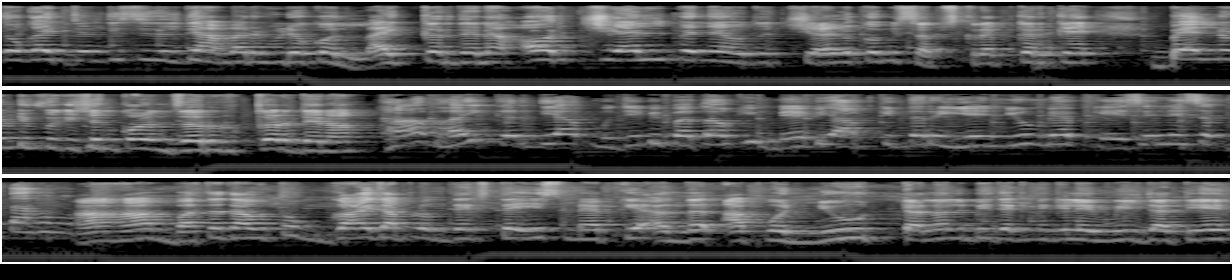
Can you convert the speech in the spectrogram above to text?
तो गाइस जल्दी से जल्दी हमारे वीडियो को लाइक कर देना और चैनल पे नए हो तो चैनल को भी सब्सक्राइब करके बेल नोटिफिकेशन को ज़रूर कर देना। भी बताओ कि मैं भी आपकी तरह ये न्यू मैप कैसे ले सकता हूँ? हाँ हाँ बताता हूँ। तो गाइस आप लोग देखते हैं, इस मैप के अंदर आपको न्यू टनल भी देखने के लिए मिल जाती है,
